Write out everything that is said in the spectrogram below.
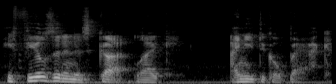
he feels it in his gut, like I need to go back.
